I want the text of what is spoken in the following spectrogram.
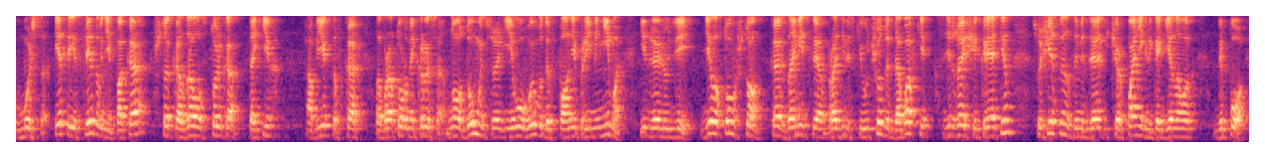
в мышцах. Это исследование пока что оказалось только таких объектов, как лабораторная крыса, но думается, его выводы вполне применимы и для людей. Дело в том, что, как заметили бразильские ученые, добавки, содержащие креатин, существенно замедляют исчерпание гликогеновых депо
